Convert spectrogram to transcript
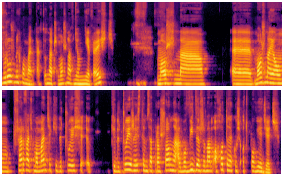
w różnych momentach, to znaczy można w nią nie wejść, można E, można ją przerwać w momencie, kiedy czuję, się, kiedy czuję, że jestem zaproszony albo widzę, że mam ochotę jakoś odpowiedzieć.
